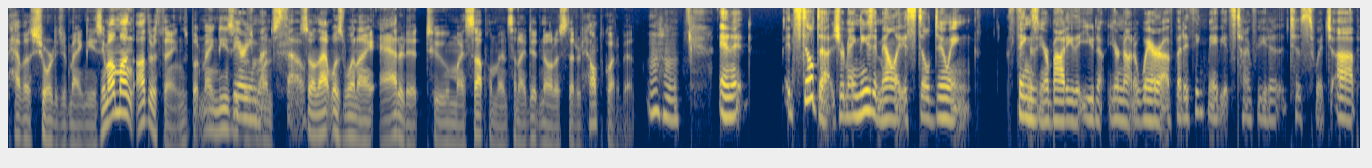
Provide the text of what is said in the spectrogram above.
have a shortage of magnesium, among other things, but magnesium Very was much one. so. So that was when I added it to my supplements, and I did notice that it helped quite a bit. Mm-hmm. And it it still does. Your magnesium malate is still doing things in your body that you you're not aware of. But I think maybe it's time for you to, to switch up.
